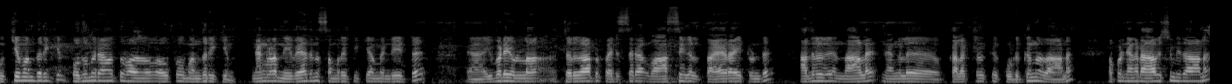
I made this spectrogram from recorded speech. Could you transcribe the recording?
മുഖ്യമന്ത്രിക്കും പൊതുമരാമത്ത് വകുപ്പ് മന്ത്രിക്കും ഞങ്ങളുടെ നിവേദനം സമർപ്പിക്കാൻ വേണ്ടിയിട്ട് ഇവിടെയുള്ള ചെറുകാട്ട് പരിസരവാസികൾ തയ്യാറായിട്ടുണ്ട്. അതിൽ നാളെ ഞങ്ങൾ കളക്ടർക്ക് കൊടുക്കുന്നതാണ്. അപ്പോൾ ഞങ്ങളുടെ ആവശ്യം ഇതാണ്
